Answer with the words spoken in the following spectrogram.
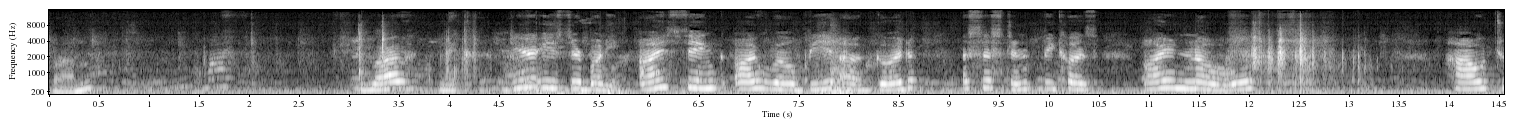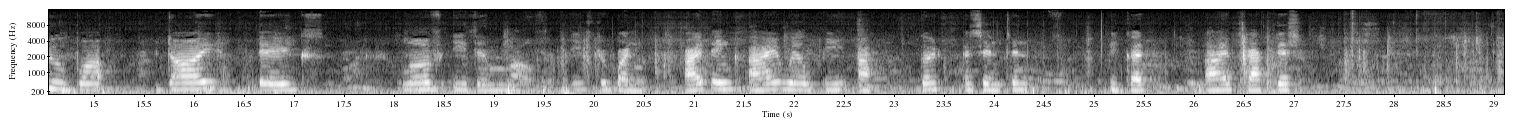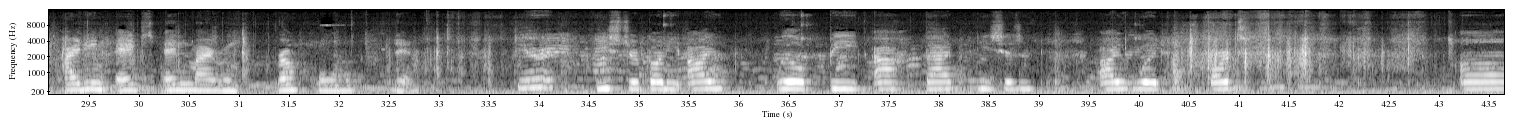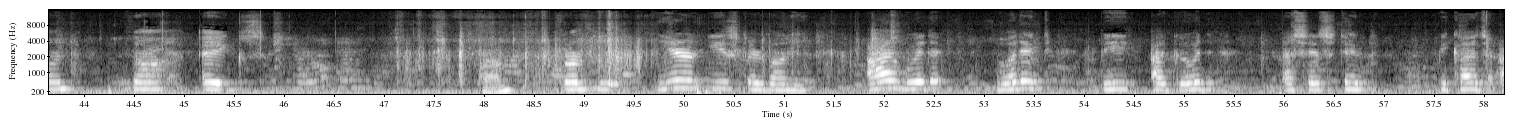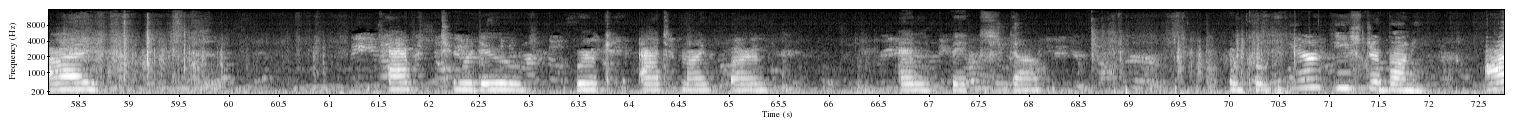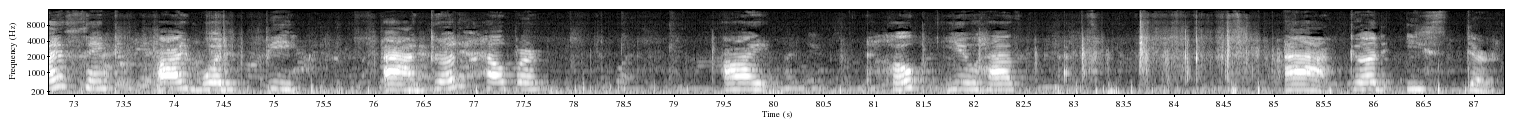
From Love Nixon. Dear Easter Bunny, I think I will be a good assistant because I know how to dye eggs. Love Ethan Love. Easter Bunny, I think I will be a good assistant because I practice hiding eggs in my room from Holden. Dear Easter Bunny, I will be a bad decision. I would fart on the eggs from from here. Dear Easter Bunny, I would wouldn't be a good assistant because I have to do work at my farm and fix stuff from Cody. Dear Easter Bunny, I think I would be a good helper. I hope you have a good Easter.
